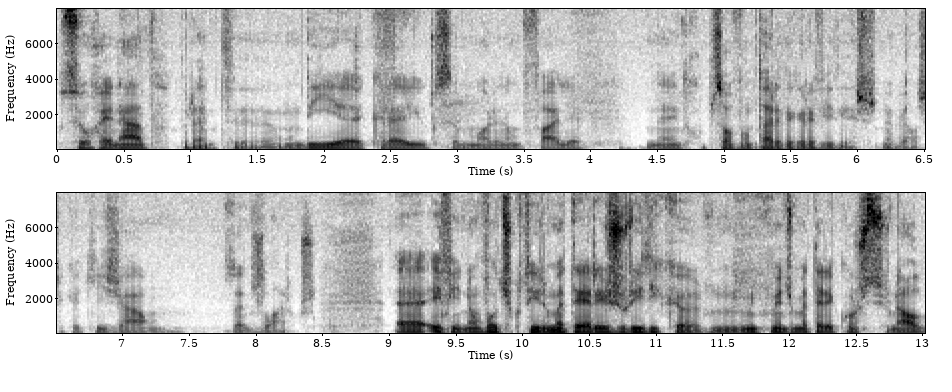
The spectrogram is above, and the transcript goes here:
o, seu reinado durante um dia, creio que se a memória não me falha, na interrupção voluntária da gravidez na Bélgica, aqui já há uns anos largos. Uh, enfim, não vou discutir matéria jurídica, muito menos matéria constitucional,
